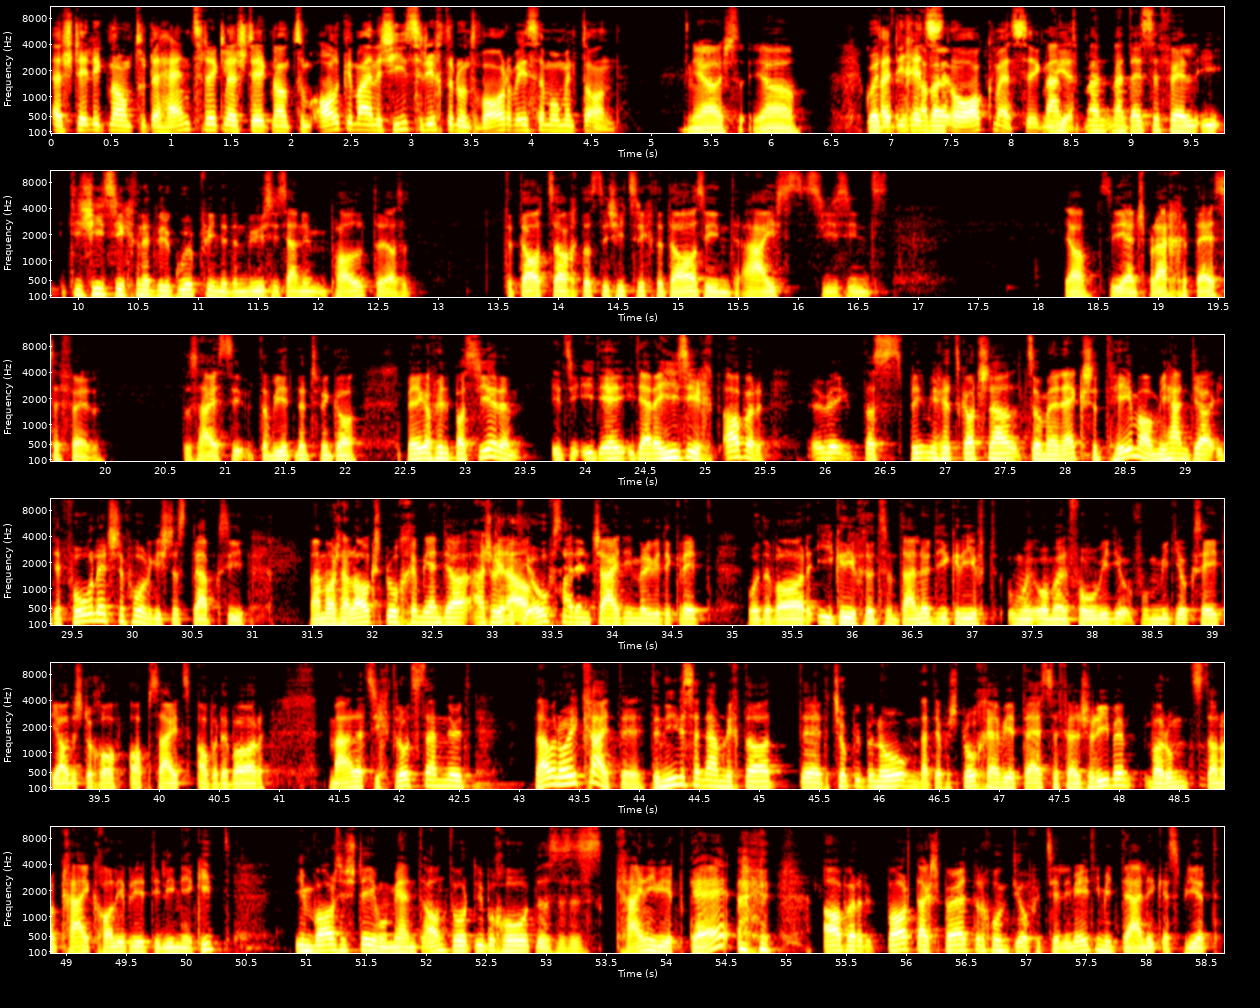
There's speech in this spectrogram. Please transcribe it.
eine Stellungnahme zu den Handsregeln, eine Stellungnahme zum allgemeinen Schiedsrichter und Wahrwesen momentan. Ja, ist, ja. Gut, Hätte ich jetzt noch angemessen irgendwie. Wenn, wenn, wenn SFL die Schiedsrichter nicht wieder gut findet, dann würde sie es auch nicht mehr behalten. Also, die Tatsache, dass die Schiedsrichter da sind, heisst, sie sind, ja, sie entsprechen der SFL. Das heisst, da wird nicht mega, mega viel passieren in, in, in dieser Hinsicht. Aber, äh, das bringt mich jetzt ganz schnell zu meinem nächsten Thema. Wir haben ja in der vorletzten Folge, ist das glaube ich, wir haben schon angesprochen, wir haben ja auch schon genau. über die Offside-Entscheidung immer wieder geredet, wo der VAR eingreift oder zum Teil nicht eingreift, wo man vom Video, vom Video sieht, ja, das ist doch abseits, aber der VAR meldet sich trotzdem nicht. Da haben wir Neuigkeiten. Der Nils hat nämlich da den, Job übernommen und hat ja versprochen, er wird der SFL schreiben, warum es da noch keine kalibrierte Linie gibt im VAR-System. Und wir haben die Antwort bekommen, dass es keine wird geben. Aber ein paar Tage später kommt die offizielle Medienmitteilung, es wird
